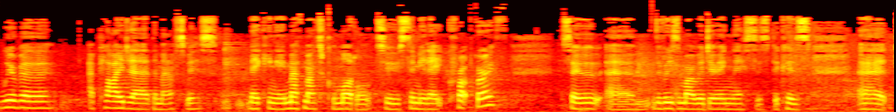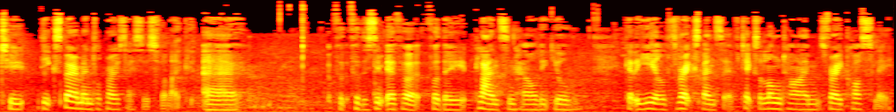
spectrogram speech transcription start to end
we've uh, applied uh, the maths with making a mathematical model to simulate crop growth. So um, the reason why we're doing this is because uh, to the experimental processes for like uh, for, for, the for, for the plants and how the, you'll get the yield. It's very expensive. It takes a long time. It's very costly.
